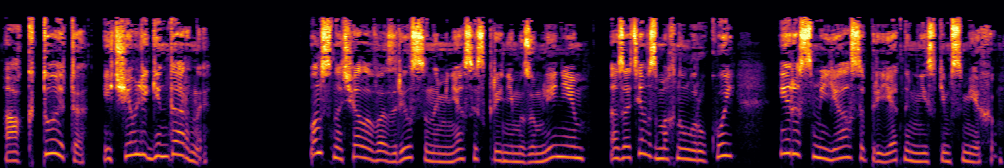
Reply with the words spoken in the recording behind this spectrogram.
«А кто это и чем легендарны?» Он сначала возрился на меня с искренним изумлением, а затем взмахнул рукой и рассмеялся приятным низким смехом.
